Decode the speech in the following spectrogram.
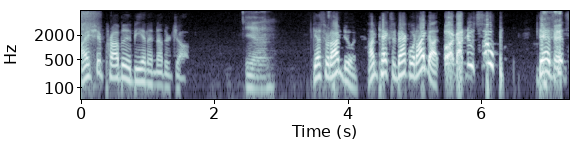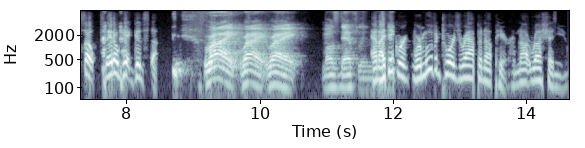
I should probably be in another job. Yeah. Guess what I'm doing? I'm texting back what I got. Oh, I got new soap. Dads get soap. They don't get good stuff. Right, right, right. Most definitely. And I think we're we're moving towards wrapping up here. I'm not rushing you.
